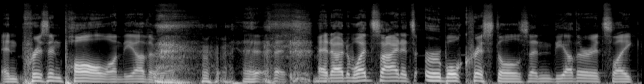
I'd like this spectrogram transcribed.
and Prison Paul on the other. and on one side, it's herbal crystals, and the other, it's like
